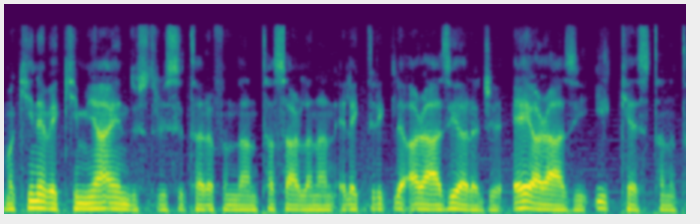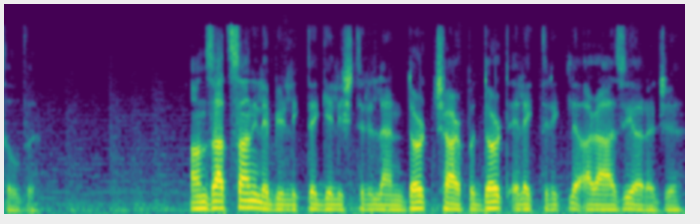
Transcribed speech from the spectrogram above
makine ve kimya endüstrisi tarafından tasarlanan elektrikli arazi aracı E-Arazi ilk kez tanıtıldı. Anzatsan ile birlikte geliştirilen 4x4 elektrikli arazi aracı,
